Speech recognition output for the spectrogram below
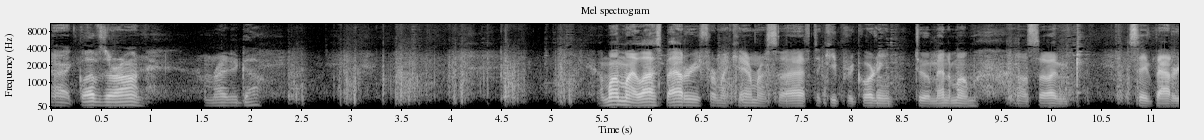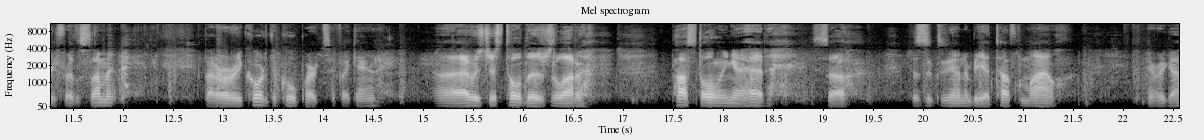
All right, gloves are on. I'm ready to go. I'm on my last battery for my camera, so I have to keep recording to a minimum. Uh, so I'm save battery for the summit, but I'll record the cool parts if I can. Uh, I was just told there's a lot of postholing ahead, so this is going to be a tough mile. Here we go.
